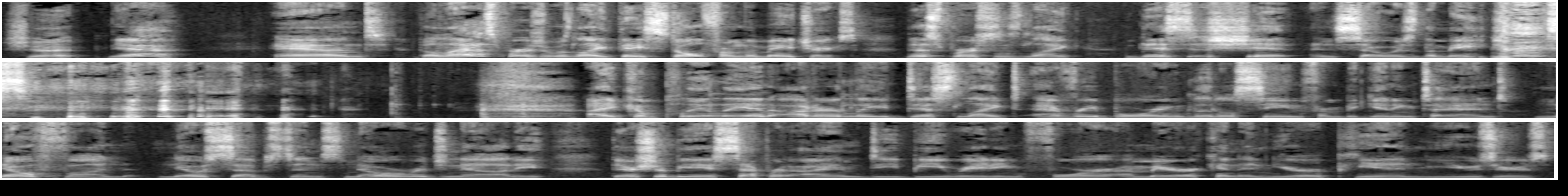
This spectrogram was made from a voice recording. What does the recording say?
Shit. Yeah. And the last person was like, they stole from the Matrix. This person's like, this is shit, and so is the Matrix. I completely and utterly disliked every boring little scene from beginning to end. No fun, no substance, no originality. There should be a separate IMDb rating for American and European users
